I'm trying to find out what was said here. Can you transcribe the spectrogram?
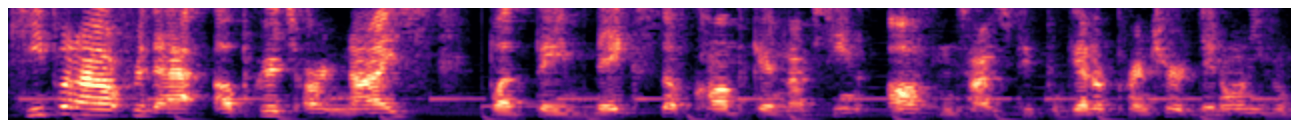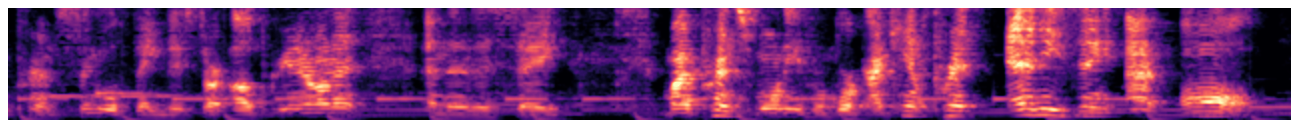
keep an eye out for that. Upgrades are nice, but they make stuff complicated. And I've seen oftentimes people get a printer, they don't even print a single thing. They start upgrading on it, and then they say, my prints won't even work. I can't print anything at all.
